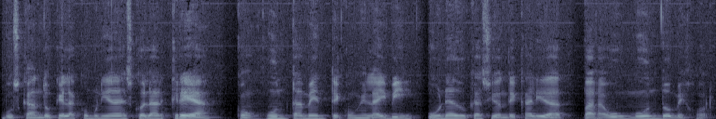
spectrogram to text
buscando que la comunidad escolar crea, conjuntamente con el IB, una educación de calidad para un mundo mejor.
